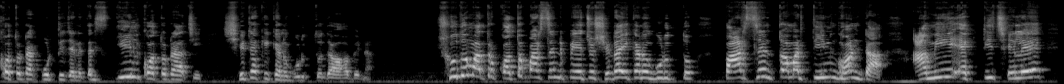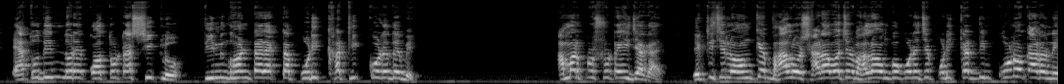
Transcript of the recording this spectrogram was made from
কতটা করতে জানে, তার স্কিল কতটা আছে, সেটাকে কেন গুরুত্ব দেওয়া হবে না? শুধুমাত্র কত পার্সেন্ট পেয়েছ সেটাই কেন গুরুত্ব? পার্সেন্ট তো আমার তিন ঘণ্টা। আমি একটি ছেলে এতদিন ধরে কতটা শিখলো? তিন ঘণ্টার একটা পরীক্ষা ঠিক করে দেবে? আমার প্রশ্নটা এই জায়গায়। একটি ছেলে অঙ্কে ভালো, সারা বছর ভালো অঙ্ক করেছে, পরীক্ষার দিন কোনো কারণে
